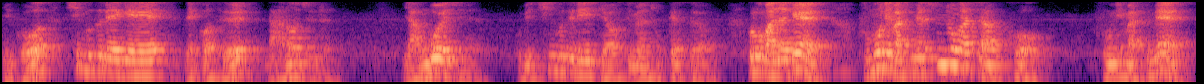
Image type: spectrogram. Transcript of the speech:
그리고 친구들에게 내 것을 나눠주는 양보해주는 우리 친구들이 되었으면 좋겠어요. 그리고 만약에 부모님 말씀에 순종하지 않고 부모님 말씀에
